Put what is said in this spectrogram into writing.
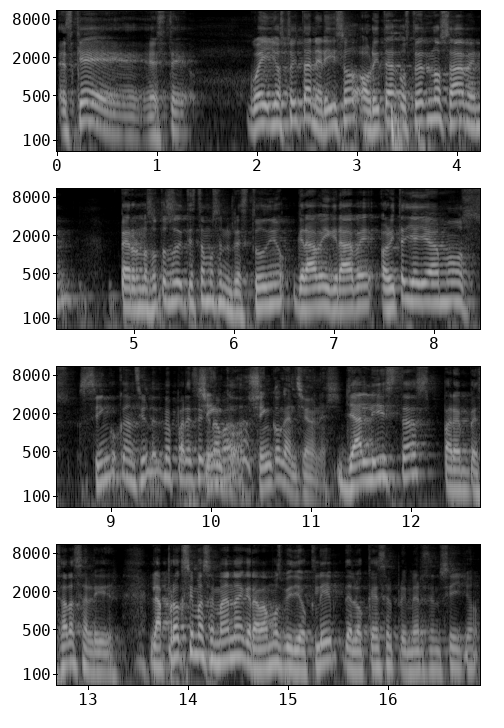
Es que, este, güey, yo estoy tan erizo. Ahorita, ustedes no saben, pero nosotros ahorita estamos en el estudio, grave y grave. Ahorita ya llevamos cinco canciones, me parece, Cinco, grabadas. cinco canciones. Ya listas para empezar a salir. La próxima semana grabamos videoclip de lo que es el primer sencillo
